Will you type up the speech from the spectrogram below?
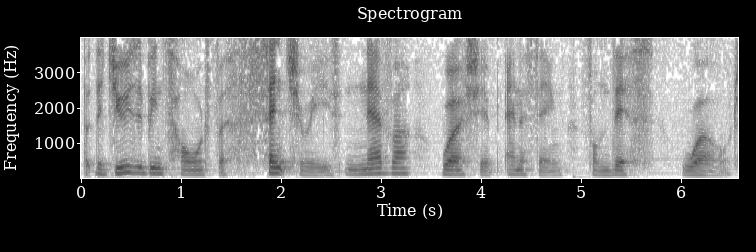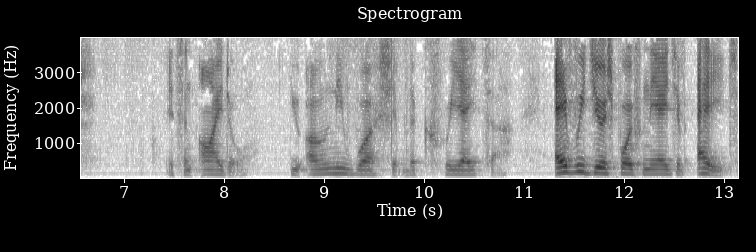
But the Jews have been told for centuries never worship anything from this world. It's an idol. You only worship the Creator. Every Jewish boy from the age of eight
